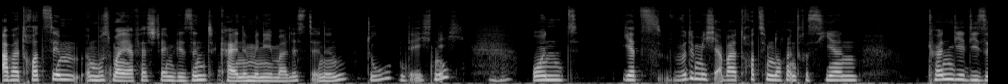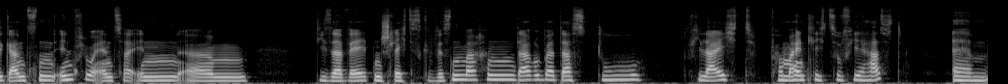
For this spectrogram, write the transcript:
Aber trotzdem muss man ja feststellen, wir sind keine Minimalistinnen, du und ich nicht. Mhm. Und jetzt würde mich aber trotzdem noch interessieren, können dir diese ganzen InfluencerInnen ähm, dieser Welt ein schlechtes Gewissen machen darüber, dass du vielleicht vermeintlich zu viel hast? Ähm,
